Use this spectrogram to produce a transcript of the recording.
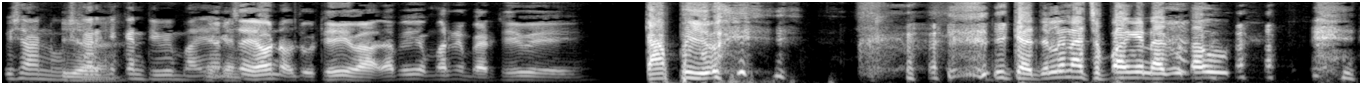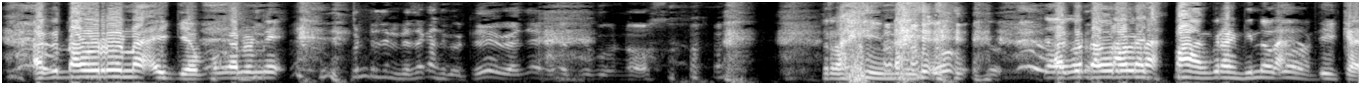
wis anu, Iya. sekarang kan dhewe bayar. Iya. Saya ono untuk dhewe, Pak, tapi kemarin bayar dhewe. kabeh yo Ika jalan aja pangin aku tahu aku tahu rona iki apa ngono nek Bener sih, biasanya kan untuk dhewe aja dibuno. Rahim itu. Aku tahu rona. Jepang pirang dino kon. Ika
